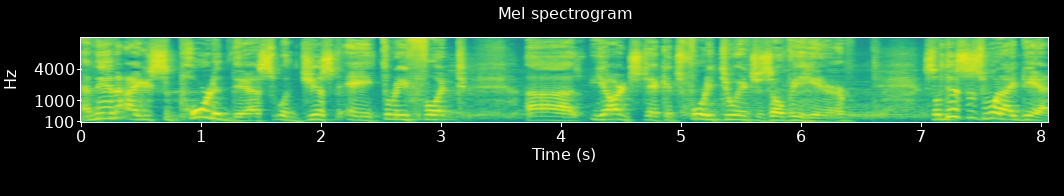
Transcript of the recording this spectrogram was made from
And then I supported this with just a three foot uh, yardstick. It's 42 inches over here. So this is what I did,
